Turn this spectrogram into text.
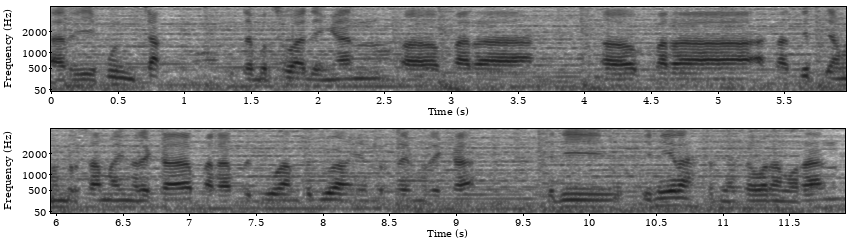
hari puncak. Kita bersua dengan uh, para uh, para asatid yang membersamai mereka para pejuang-pejuang yang bersama mereka. Jadi inilah ternyata orang-orang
